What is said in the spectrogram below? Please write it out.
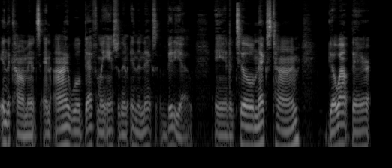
in the comments and I will definitely answer them in the next video. And until next time, go out there,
